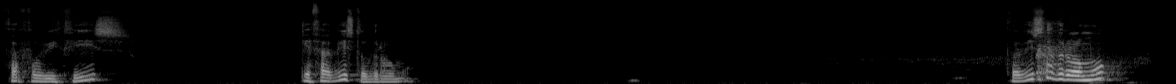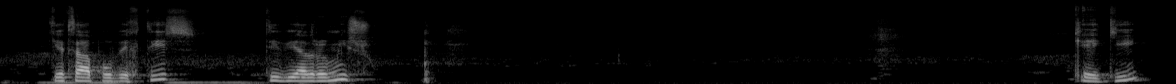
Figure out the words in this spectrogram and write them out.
Θα φοβηθείς και θα δεις το δρόμο. Θα δεις το δρόμο και θα αποδεχτείς τη διαδρομή σου. Και εκεί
